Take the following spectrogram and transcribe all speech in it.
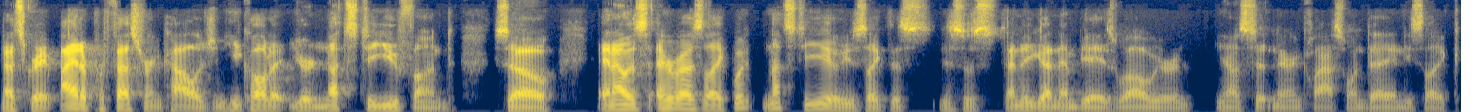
that's great. I had a professor in college and he called it your nuts to you fund. So and i was everybody was like what? Nuts to you? He's like this this is i know you got an mba as well. We were you know sitting there in class one day and he's like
